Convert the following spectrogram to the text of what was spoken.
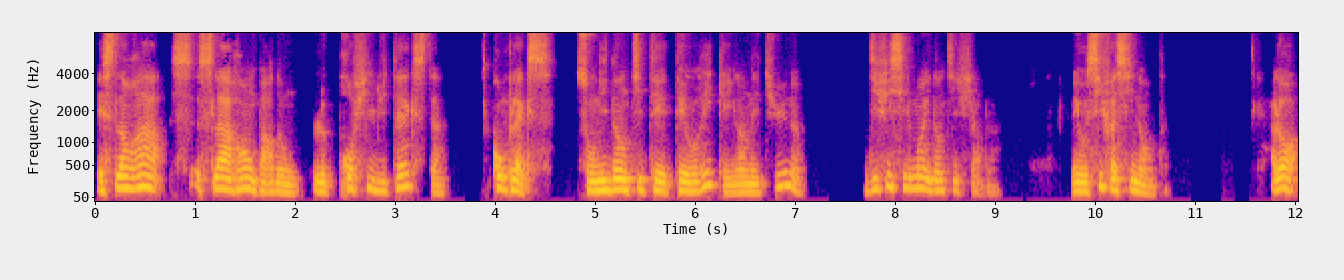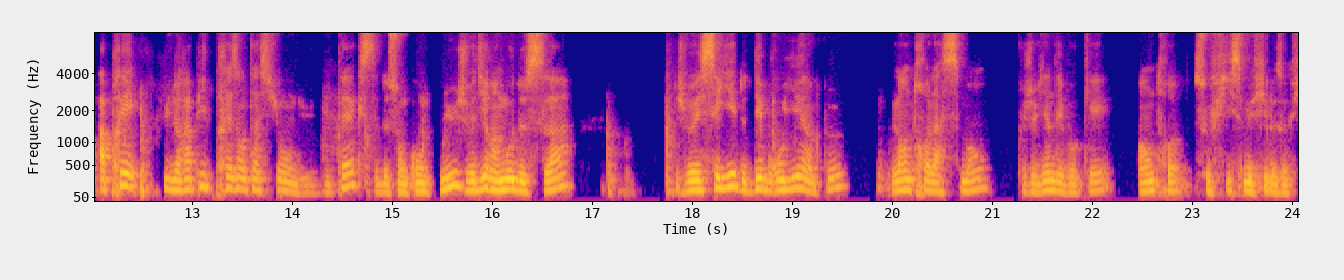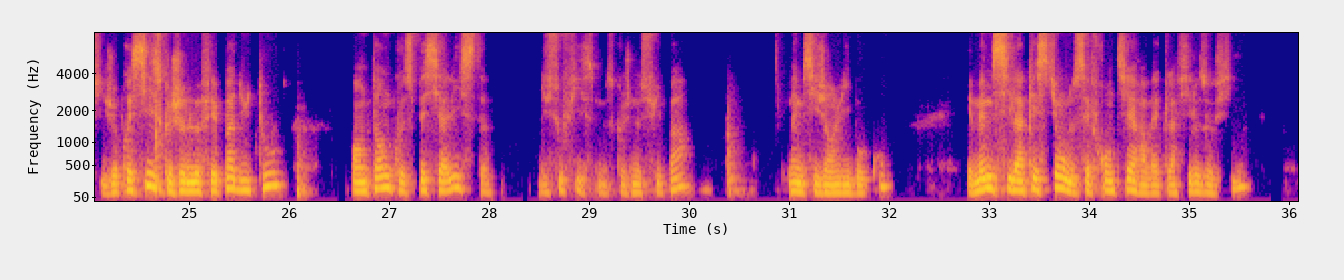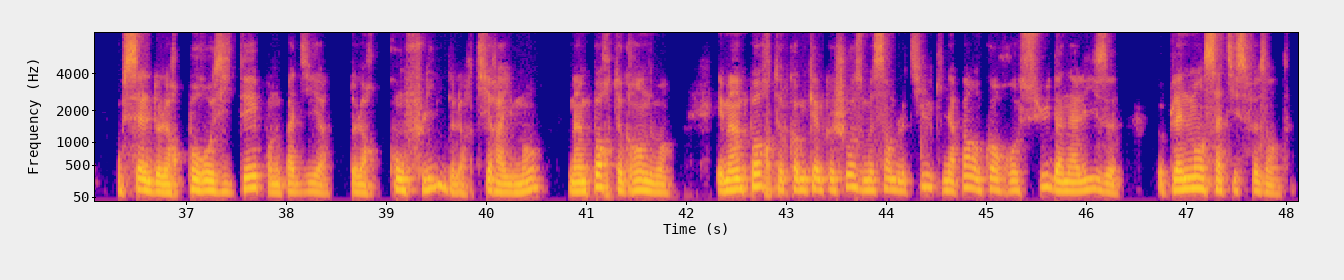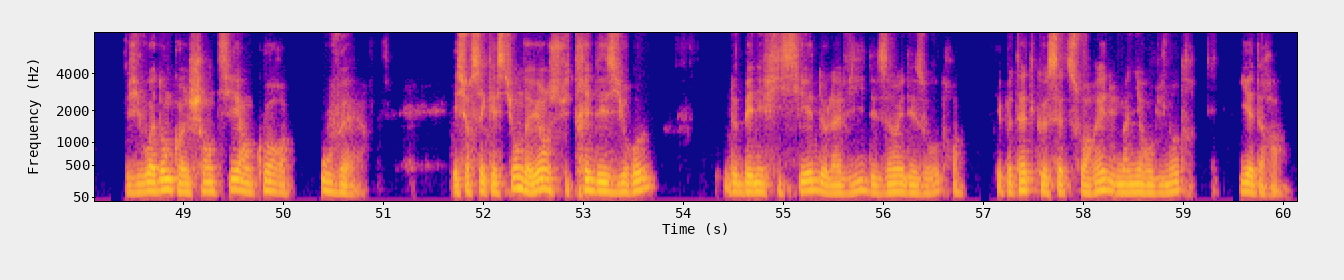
Et cela, rend pardon, le profil du texte complexe, son identité théorique, et il en est une, difficilement identifiable, mais aussi fascinante. Alors, après une rapide présentation du, texte, de son contenu, je veux dire un mot de cela. Je veux essayer de débrouiller un peu l'entrelacement que je viens d'évoquer entre soufisme et philosophie. Je précise que je ne le fais pas du tout en tant que spécialiste du soufisme, ce que je ne suis pas, même si j'en lis beaucoup, et même si la question de ces frontières avec la philosophie, ou celle de leur porosité, pour ne pas dire de leur conflit, de leur tiraillement, m'importe grandement. Et m'importe comme quelque chose, me semble-t-il, qui n'a pas encore reçu d'analyse pleinement satisfaisante. J'y vois donc un chantier encore ouvert. Et sur ces questions, d'ailleurs, je suis très désireux de bénéficier de la vie des uns et des autres. Et peut-être que cette soirée, d'une manière ou d'une autre, y aidera.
